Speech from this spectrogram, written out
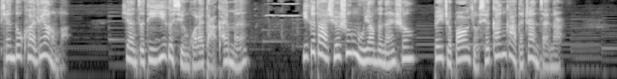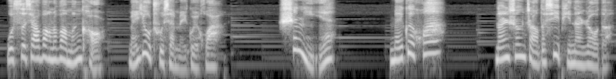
天都快亮了。燕子第一个醒过来，打开门，一个大学生模样的男生背着包，有些尴尬的站在那儿。我四下望了望门口，没有出现玫瑰花。是你，玫瑰花。男生长得细皮嫩肉的，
